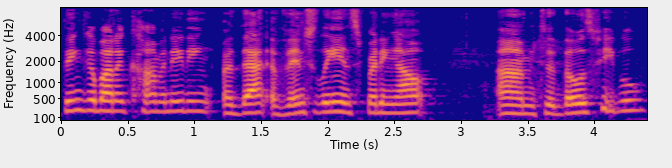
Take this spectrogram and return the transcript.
thinking about accommodating or that eventually and spreading out um, to those people?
